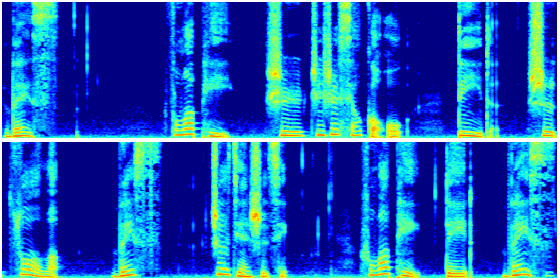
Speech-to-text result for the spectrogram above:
this”。Floppy 是这只小狗，did 是做了，this 这件事情。Floppy did this.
